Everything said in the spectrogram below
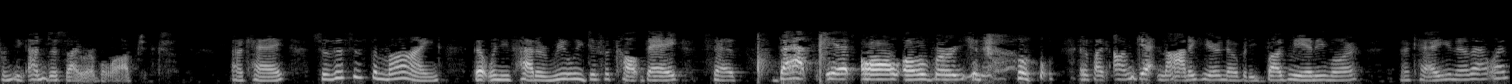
from the undesirable objects. Okay? So this is the mind that when you've had a really difficult day says, that's it, all over, you know. it's like, I'm getting out of here, nobody bug me anymore. Okay, you know that one?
